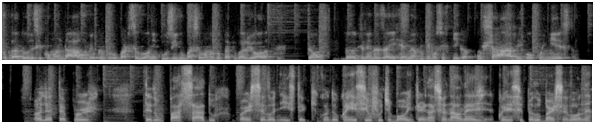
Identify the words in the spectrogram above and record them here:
jogadores que comandavam o meio campo do Barcelona, inclusive o Barcelona do Pep Guardiola. Então, duelo de lendas aí. Renan, com quem você fica? Com Chave ou com Iniesta? Olha, até por ter um passado barcelonista, que quando eu conheci o futebol internacional, né, conheci pelo Barcelona,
